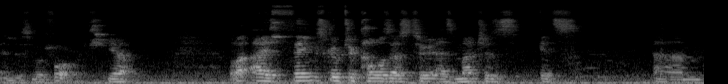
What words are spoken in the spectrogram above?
and just move forward? Yeah. Well, I think Scripture calls us to, as much as it's um,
